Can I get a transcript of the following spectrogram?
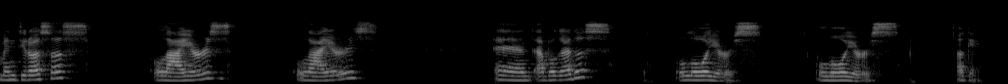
mentirosos, liars, liars, and abogados, lawyers, lawyers. Okay.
